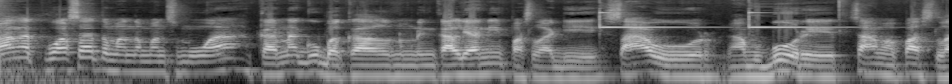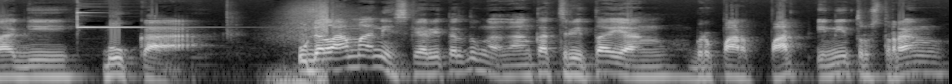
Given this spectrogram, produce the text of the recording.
Semangat puasa teman-teman semua, karena gue bakal nemenin kalian nih pas lagi sahur, ngabuburit, sama pas lagi buka. Udah lama nih Scarytel tuh nggak ngangkat cerita yang berpart-part. Ini terus terang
